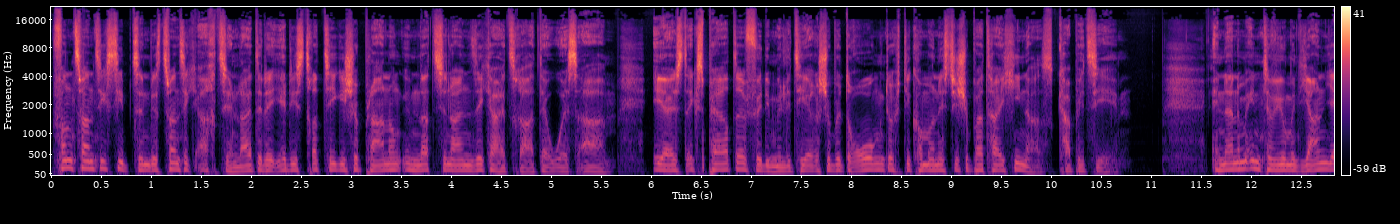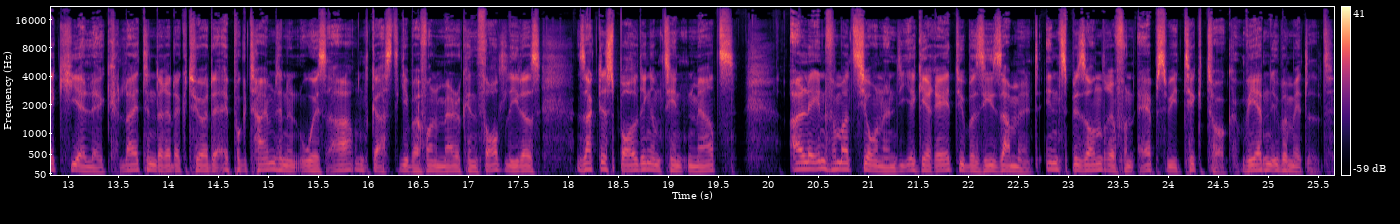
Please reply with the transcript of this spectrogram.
Von 2017 bis 2018 leitete er die strategische Planung im Nationalen Sicherheitsrat der USA. Er ist Experte für die militärische Bedrohung durch die Kommunistische Partei Chinas, KPC. In einem Interview mit Jan Jekielek, leitender Redakteur der Epoch Times in den USA und Gastgeber von American Thought Leaders, sagte Spalding am 10. März, alle Informationen, die Ihr Gerät über Sie sammelt, insbesondere von Apps wie TikTok, werden übermittelt.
